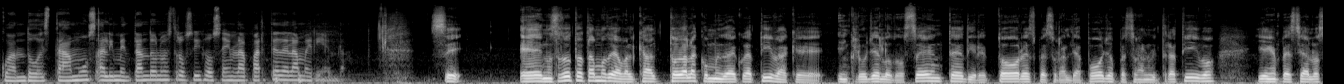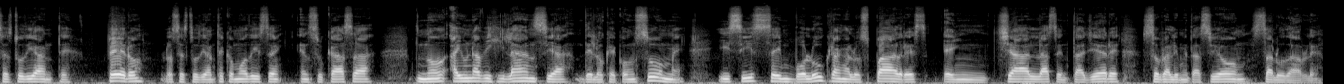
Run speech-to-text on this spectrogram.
cuando estamos alimentando a nuestros hijos en la parte de la merienda. Sí, eh, nosotros tratamos de abarcar toda la comunidad educativa que incluye los docentes, directores, personal de apoyo, personal administrativo y en especial los estudiantes pero los estudiantes, como dicen, en su casa no hay una vigilancia de lo que consume y sí se involucran a los padres en charlas, en talleres sobre alimentación saludable.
